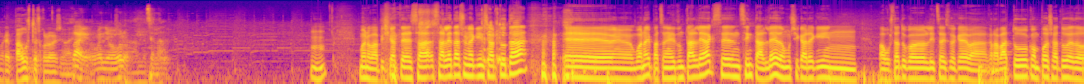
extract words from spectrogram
Horre, pa gustos kolores, bai. Bai, baina, bueno, Bezala. Mhm. Bueno, ba, pixkat, eh, za, zaletasunekin sartuta, e, bueno, ipatzen ditun taldeak, zen zein talde edo musikarekin ba, gustatuko litzaizueke ba, grabatu, konposatu edo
